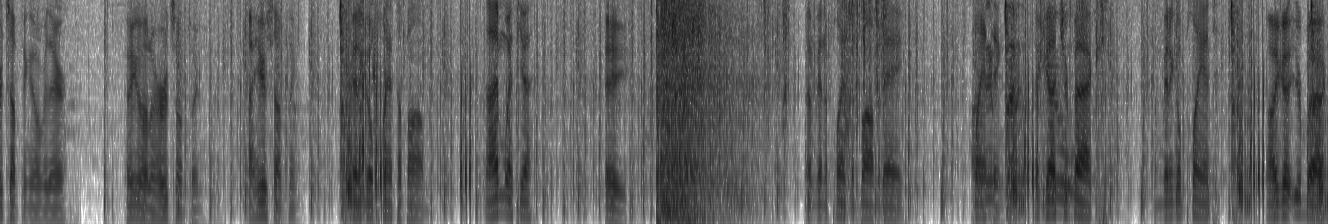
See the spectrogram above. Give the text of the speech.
heard something over there. Hang on, I heard something. I hear something. I'm gonna go plant the bomb. I'm with you. A. I'm gonna plant the bomb at A. Planting. I, I got you. your back. I'm gonna go plant. I got your back.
